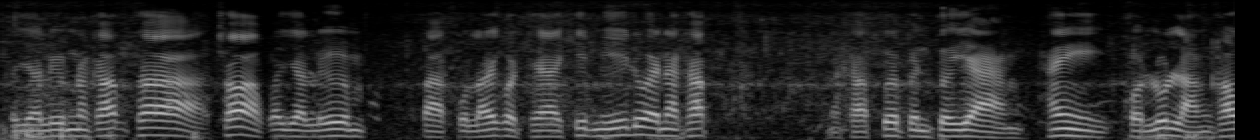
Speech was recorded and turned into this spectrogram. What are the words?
แต่อย่าลืมนะครับ ถ้าชอบก็อย่าลืมฝากกดไลค์กดแชร์คลิปนี้ด้วยนะครับนะครับ เพื่อเป็นตัวอย่างให้คนรุ่นหลังเขา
